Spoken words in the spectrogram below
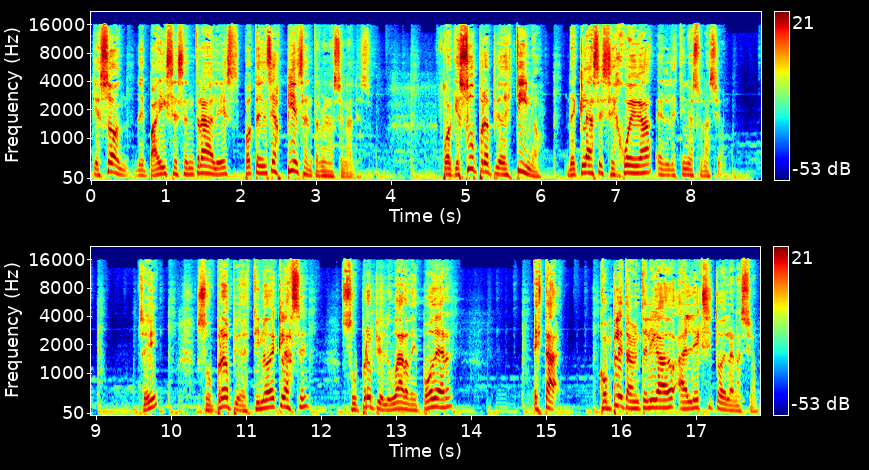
que son de países centrales, potencias, piensan en términos nacionales. Porque su propio destino de clase se juega en el destino de su nación. ¿Sí? Su propio destino de clase, su propio lugar de poder, está completamente ligado al éxito de la nación.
